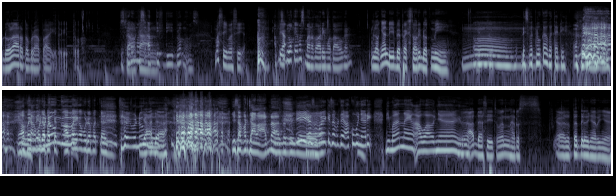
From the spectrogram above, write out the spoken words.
dolar atau berapa gitu gitu Sekarang masih aktif di blog nggak mas? masih masih Apa Ya. sih blognya mas? Mana kalau ada yang mau tahu kan? blognya di bpstory.me Hmm. Oh, udah sempat buka gue tadi. Ya, apa yang kamu dapatkan? Apa yang kamu dapatkan? Sampai menunggu. nggak ada Kisah perjalanan tentunya. Iya, semuanya kita seperti aku mau nyari di mana yang awalnya gitu. Nggak ada sih cuman harus eh, detail nyarinya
